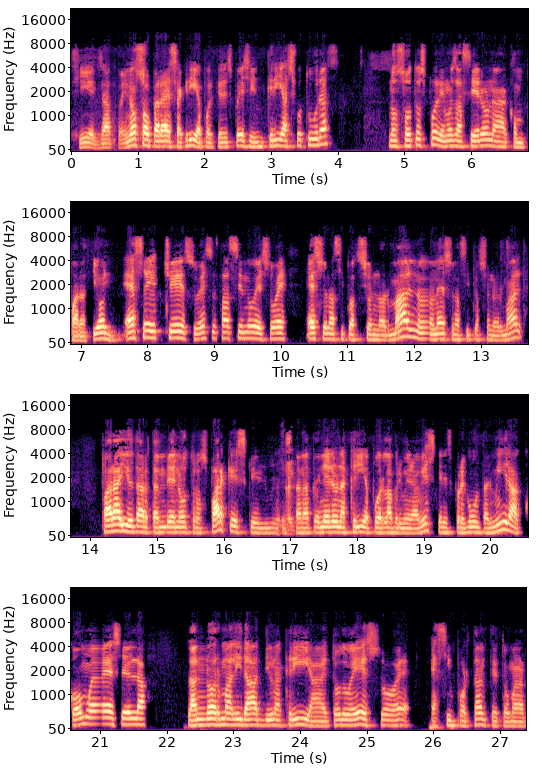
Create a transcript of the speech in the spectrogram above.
Sí, exacto. Y no solo para esa cría, porque después en crías futuras nosotros podemos hacer una comparación. Ese hecho eso, ese está haciendo eso, ¿es, es una situación normal, no, es una situación normal, para ayudar también a otros parques que están a tener una cría por la primera vez, que les preguntan, mira, ¿cómo es la, la normalidad de una cría y todo eso? Es importante tomar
